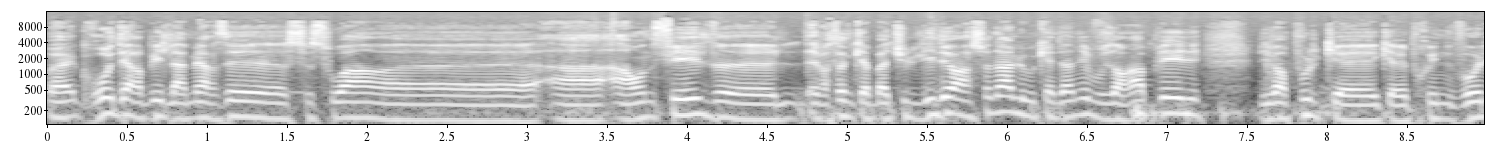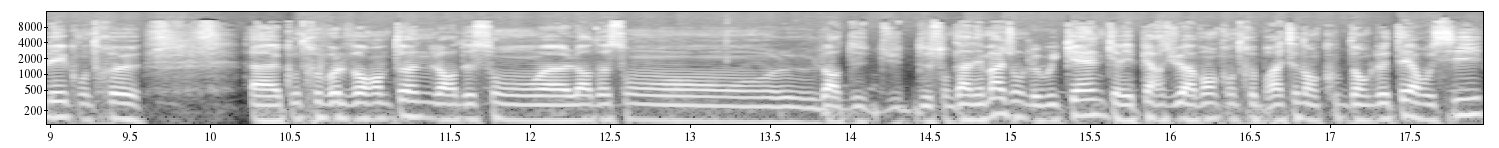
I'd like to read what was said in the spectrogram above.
Ouais, gros derby de la Mersey ce soir euh, à, à Anfield. Euh, Everton qui a battu le leader Arsenal le week-end dernier, vous vous en rappelez. Liverpool qui, a- qui avait pris une volée contre euh, contre Wolverhampton lors de son euh, lors de son lors de, son dernier match donc le week-end, qui avait perdu avant contre Brighton en Coupe d'Angleterre aussi,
